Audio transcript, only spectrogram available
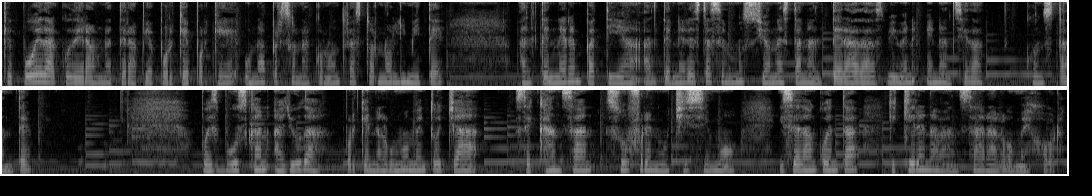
que pueda acudir a una terapia. ¿Por qué? Porque una persona con un trastorno límite al tener empatía, al tener estas emociones tan alteradas, viven en ansiedad constante, pues buscan ayuda, porque en algún momento ya se cansan, sufren muchísimo y se dan cuenta que quieren avanzar algo mejor.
